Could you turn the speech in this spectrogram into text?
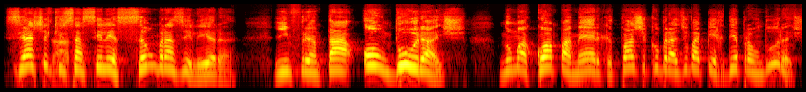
você acha que Exato. se a seleção brasileira enfrentar Honduras numa Copa América, tu acha que o Brasil vai perder para Honduras?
